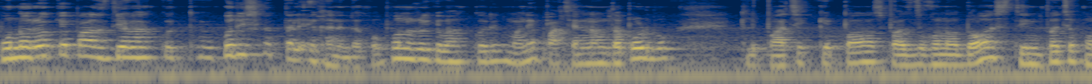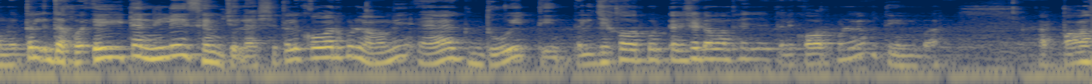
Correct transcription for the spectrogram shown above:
পনেরোকে পাঁচ দিয়ে ভাগ করতে হবে। পরিষ্কার। তাহলে এখানে দেখো, পনেরোকে ভাগ করে মানে পাঁচের নামটা পড়ব। তাহলে পাঁচেককে পাঁচ পাঁচ দুগুণ দশ, তিন পাঁচে পনেরো। তাহলে দেখো, এইটা নিলেই সেম চলে আসছে। তাহলে কভার করলাম আমি এক, দুই, তিন। তাহলে যে কভার করতে সেটা মাথায় যায়। তাহলে কভার করলাম তিনবার। আর পাঁচ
